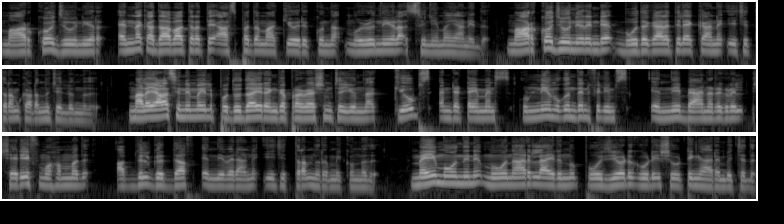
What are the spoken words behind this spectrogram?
മാർക്കോ ജൂനിയർ എന്ന കഥാപാത്രത്തെ ആസ്പദമാക്കി ഒരുക്കുന്ന മുഴുനീള സിനിമയാണിത്. മാർക്കോ ജൂനിയറിന്റെ ഭൂതകാലത്തിലേക്കാണ് ഈ ചിത്രം കടന്നു ചെല്ലുന്നത് മലയാള സിനിമയിൽ പുതുതായി രംഗപ്രവേശം ചെയ്യുന്ന Cubes Entertainments Unni Mukundan films എന്നീ ബാനറുകളിൽ ഷെരീഫ് മുഹമ്മദ് അബ്ദുൽ ഗദ്ദാഫ് എന്നിവരാണ് ഈ ചിത്രം നിർമ്മിക്കുന്നത്. മെയ് മൂന്നിന് മൂന്നാറിലായിരുന്നു പൂജയോടുകൂടി ഷൂട്ടിംഗ് ആരംഭിച്ചത്.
